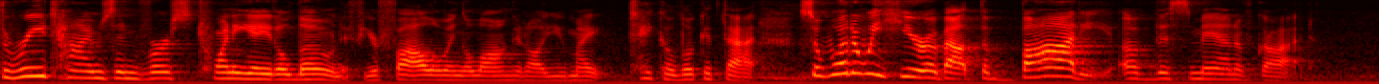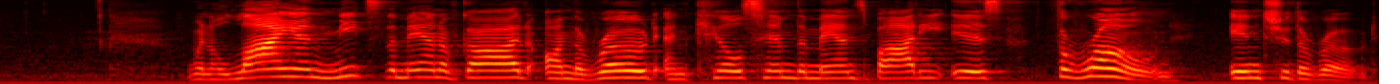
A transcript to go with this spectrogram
three times in verse 28 alone. If you're following along at all, you might take a look at that. So, what do we hear about the body of this man of God? When a lion meets the man of God on the road and kills him, the man's body is thrown into the road.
